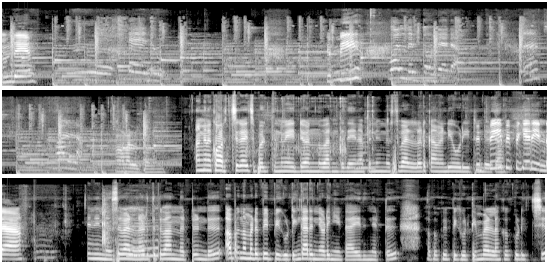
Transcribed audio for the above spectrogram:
എന്തേ? പിപ്പി അങ്ങനെ കുറച്ച് കഴിച്ചപ്പോഴത്തേന് വെയിറ്റ് വന്നു പറഞ്ഞിട്ട് പിന്നെ നിന്നസ് വെള്ളം എടുക്കാൻ വേണ്ടി ഓടിയിട്ടുണ്ട് നിന്നസ് വെള്ളം എടുത്തിട്ട് വന്നിട്ടുണ്ട്. അപ്പം നമ്മുടെ പിപ്പിക്കുട്ടിയും കരഞ്ഞു തുടങ്ങിയിട്ടായിരുന്നിട്ട് അപ്പം അപ്പോൾ പിപ്പിക്കുട്ടിയും വെള്ളമൊക്കെ കുടിച്ച്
